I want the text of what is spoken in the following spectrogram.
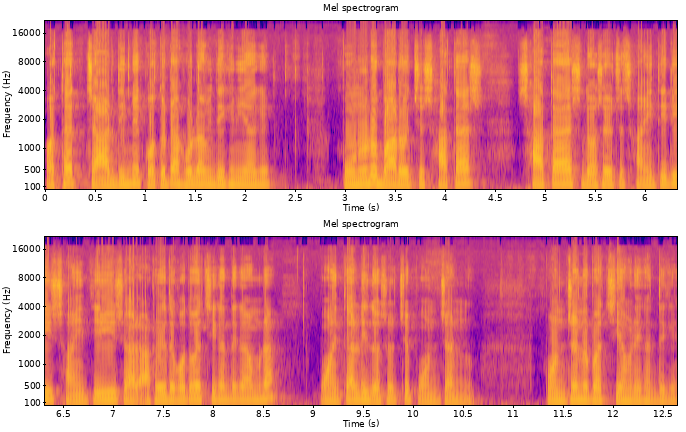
অর্থাৎ চার দিনে কতটা হলো আমি দেখিনি আগে। পনেরো, বারো হচ্ছে সাতাশ সাতাশ, দশে হচ্ছে সাঁত্রিশ সাঁত্রিশ আর আঠেরোতে কত পাচ্ছি এখান থেকে আমরা? পঁয়তাল্লিশ, দশে হচ্ছে পঞ্চান্ন। পঞ্চান্ন পাচ্ছি আমরা এখান থেকে।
